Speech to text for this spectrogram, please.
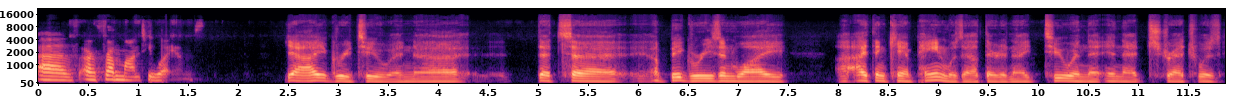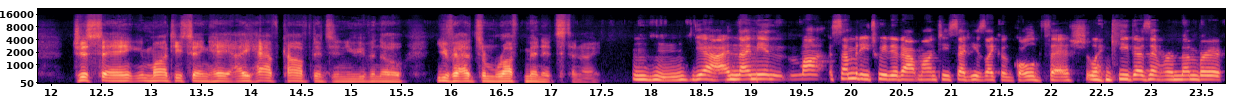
of or from monty williams Yeah, I agree too, and uh, that's uh, a big reason why I think Cam Payne was out there tonight too. In that in that stretch was just saying Monty saying, "Hey, I have confidence in you, even though you've had some rough minutes tonight." hmm Yeah, and I mean, somebody tweeted out Monty said he's like a goldfish. Like he doesn't remember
